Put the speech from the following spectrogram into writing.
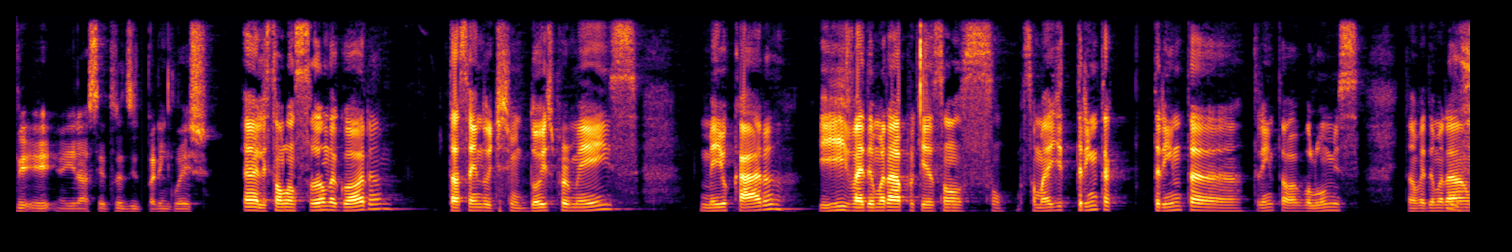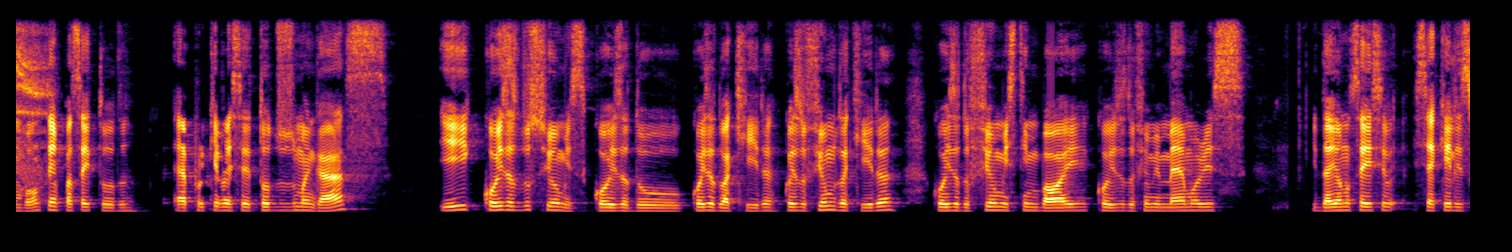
irá ser traduzido para inglês. É, eles estão lançando agora, tá saindo assim, dois por mês, meio caro, e vai demorar, porque são, são, são mais de 30, 30, 30 ó, volumes. Então vai demorar Uf. um bom tempo para sair tudo. É porque vai ser todos os mangás e coisas dos filmes, coisa do coisa do Akira, coisa do filme do Akira, coisa do filme Steam Boy, coisa do filme Memories. E daí eu não sei se, se aqueles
